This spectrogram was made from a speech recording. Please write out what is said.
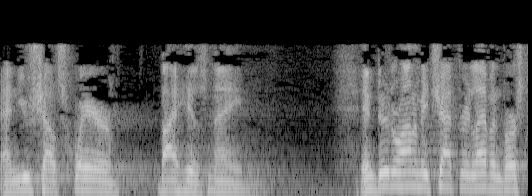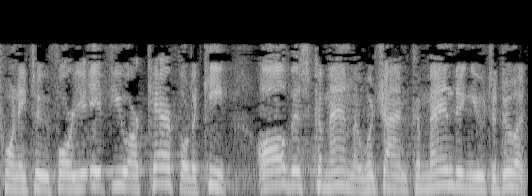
and you shall swear by his name. In Deuteronomy chapter 11 verse 22, for you, if you are careful to keep all this commandment which I am commanding you to do it,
